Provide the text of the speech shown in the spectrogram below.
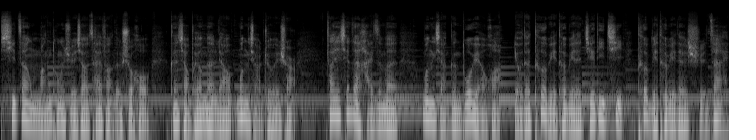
西藏盲童学校采访的时候，跟小朋友们聊梦想这回事儿，发现现在孩子们梦想更多元化，有的特别特别的接地气，特别特别的实在。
